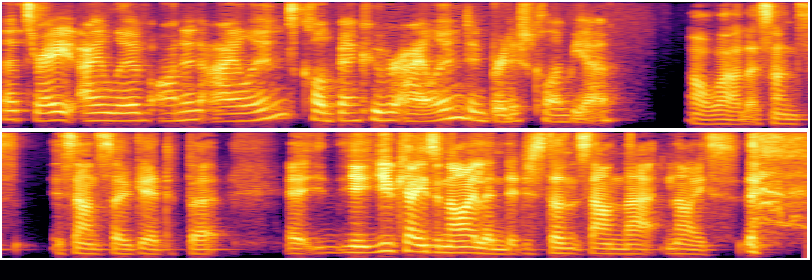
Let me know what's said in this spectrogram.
That's right. I live on an island called Vancouver Island in British Columbia. Oh, wow. That sounds, it sounds so good. But UK is an island. It just doesn't sound that nice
